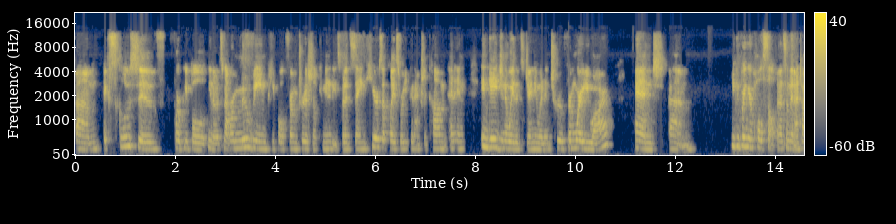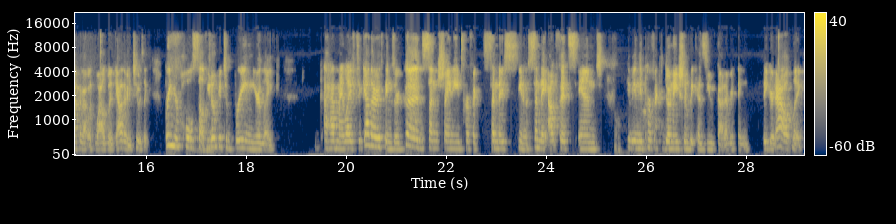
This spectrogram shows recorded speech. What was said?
um, exclusive for people, you know, it's not removing people from traditional communities, but it's saying, here's a place where you can actually come and, and engage in a way that's genuine and true from where you are. And um, you can bring your whole self. And that's something i talk about with wildwood gathering too is like bring your whole self. You don't get to bring your like i have my life together things are good sunshiny perfect sunday you know sunday outfits and giving the perfect donation because you've got everything figured out. Like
